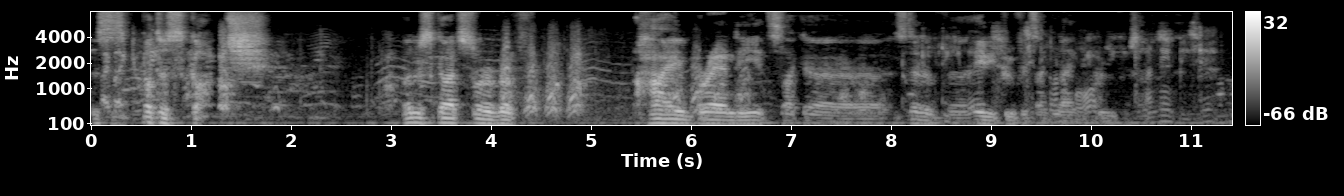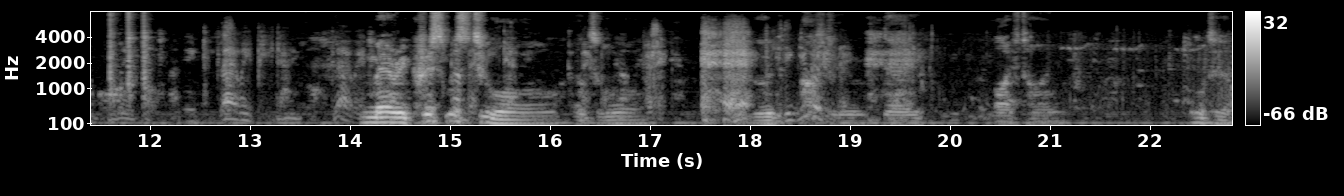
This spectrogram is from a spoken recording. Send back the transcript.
This is like to read. butterscotch. Butterscotch, sort of a f- high brandy. It's like a instead of uh, 80 proof, it's like 90 proof or something. Glowy, Peter. Glowy. Merry Christmas to all, and to all good afternoon, day, lifetime, whatever.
